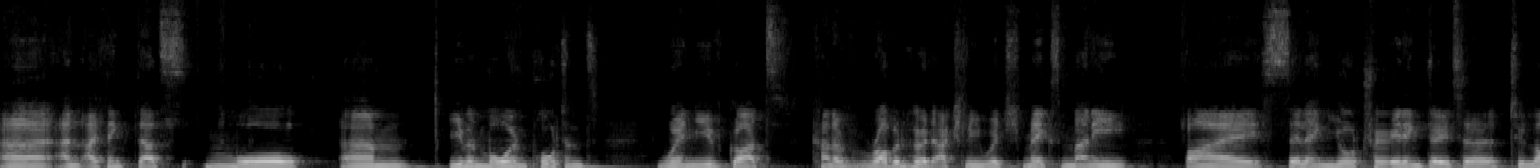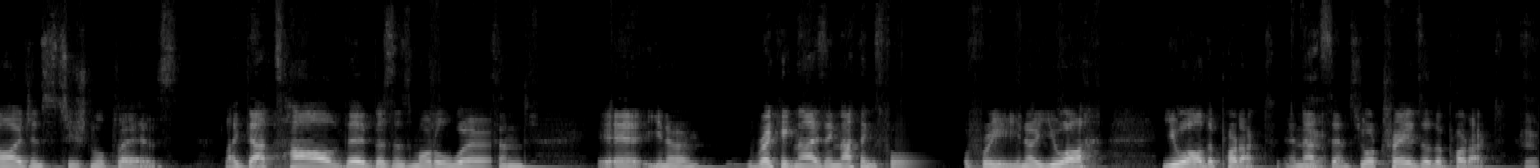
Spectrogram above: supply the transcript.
Uh, and I think that's more, um, even more important when you've got kind of Robinhood actually, which makes money by selling your trading data to large institutional players. Like that's how their business model works. And, it, eh, you know, recognizing nothing's for free. You know, you are, you are the product in that yeah. sense. Your trades are the product. Yeah.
